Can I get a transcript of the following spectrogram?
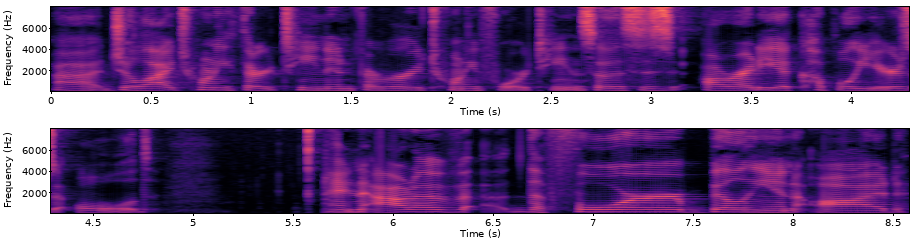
uh, July 2013 and February 2014. So this is already a couple years old. And out of the 4 billion odd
